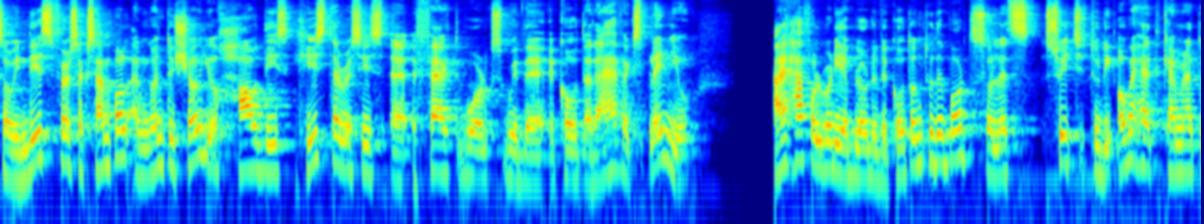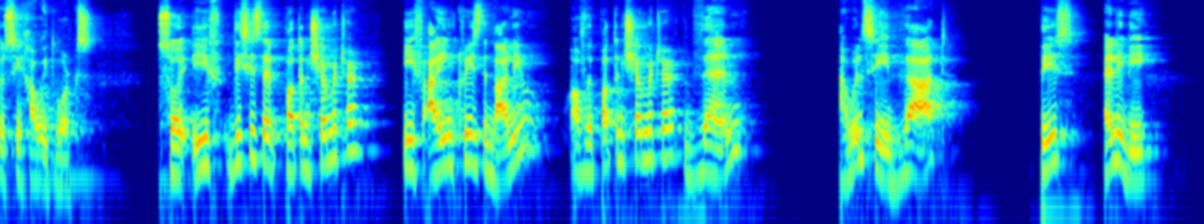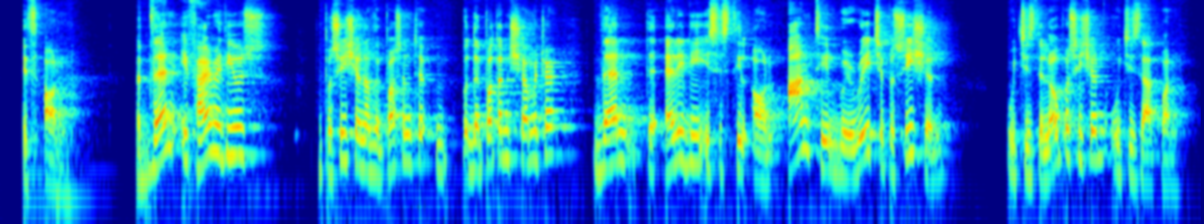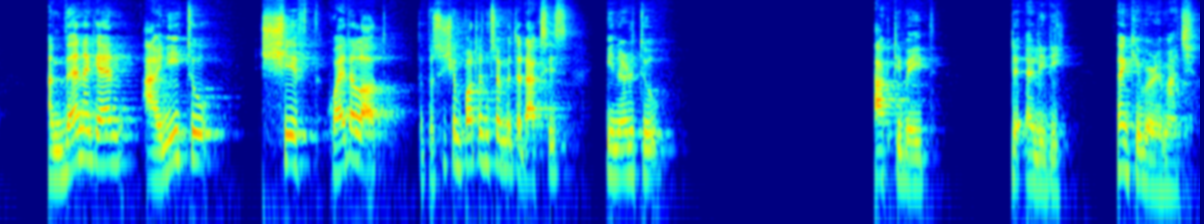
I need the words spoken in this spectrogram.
So in this first example, I'm going to show you how this hysteresis uh, effect works with the code that I have explained you. I have already uploaded the code onto the board, so let's switch to the overhead camera to see how it works. So if this is the potentiometer, if I increase the value of the potentiometer, then I will see that this LED is on. But then if I reduce the position of the, the potentiometer, then the LED is still on until we reach a position which is the low position, which is that one. And then again, I need to shift quite a lot the position potentiometer axis in order to activate the LED. Thank you very much.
